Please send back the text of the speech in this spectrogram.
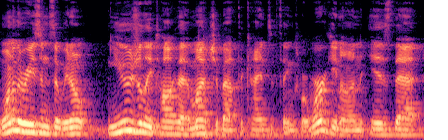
One of the reasons that we don't usually talk that much about the kinds of things we're working on is that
